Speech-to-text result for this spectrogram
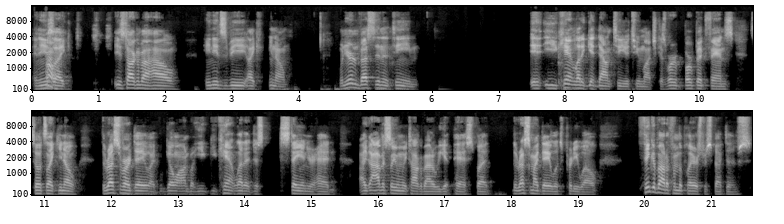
and he's Oh. like, he's talking about how he needs to be like, you know, when you're invested in a team, it, you can't let it get down to you too much because we're we're big fans. So it's like you know, the rest of our day like go on, but you you can't let it just stay in your head. Like obviously when we talk about it, we get pissed, but the rest of my day looks pretty well. Think about it from the players' perspectives.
